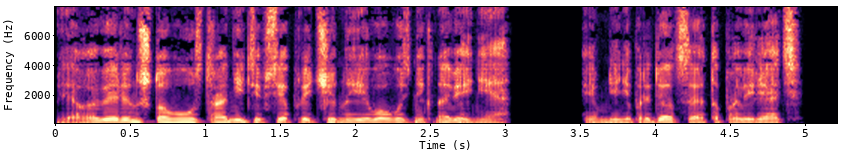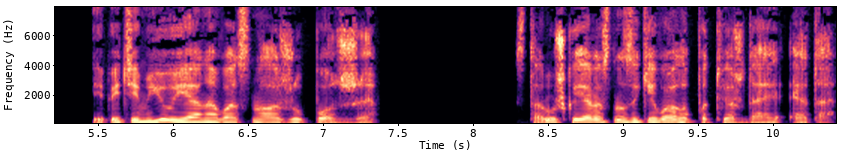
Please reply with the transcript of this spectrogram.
Я уверен, что вы устраните все причины его возникновения, и мне не придется это проверять. И пятимью я на вас наложу позже. Старушка яростно закивала, подтверждая это.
